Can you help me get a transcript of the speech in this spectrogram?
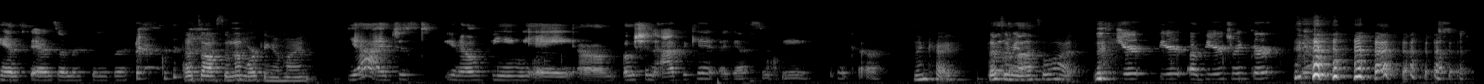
handstands are my favorite. That's awesome. I'm working on mine. Yeah, I just you know being a um, ocean advocate, I guess would be like a Okay. That's I mean that's a lot. beer, beer a beer drinker.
